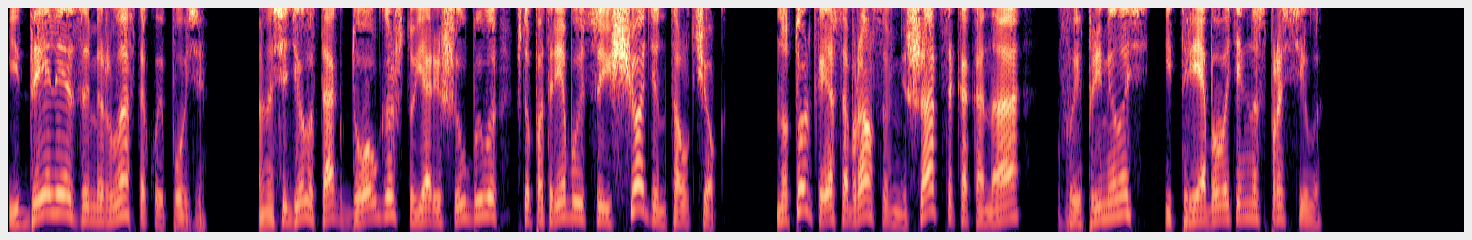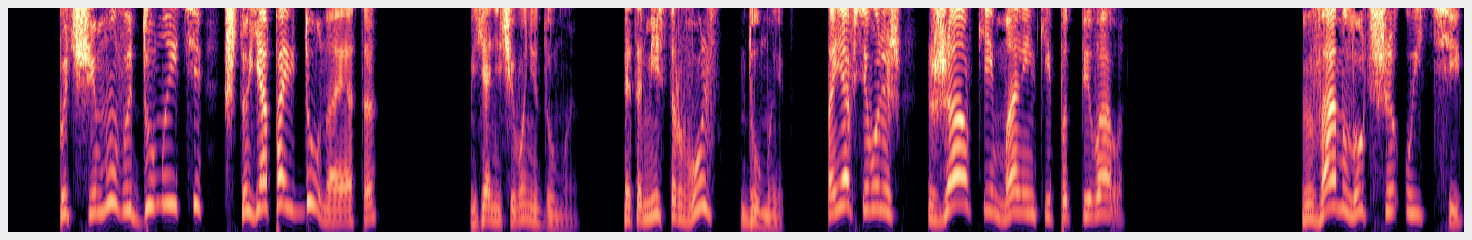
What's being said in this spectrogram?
и Делия замерла в такой позе. Она сидела так долго, что я решил было, что потребуется еще один толчок. Но только я собрался вмешаться, как она выпрямилась и требовательно спросила. Почему вы думаете, что я пойду на это? Я ничего не думаю. Это мистер Вульф думает, а я всего лишь жалкий маленький подпевала. Вам лучше уйти.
